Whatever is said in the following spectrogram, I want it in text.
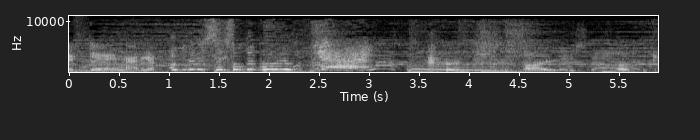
Good game, Mario. Are you gonna say something, Bryan? Yeah! Alright. Okay.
